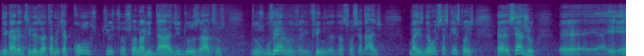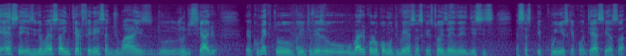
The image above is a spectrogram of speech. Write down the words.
de garantir exatamente a constitucionalidade dos atos dos governos, enfim, da, da sociedade, mas não essas questões. É, Sérgio, é, essa, digamos, essa interferência demais do judiciário é, como é que tu, que tu vês? O, o Mário colocou muito bem essas questões ainda desses, essas pecunhas que acontecem, essa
